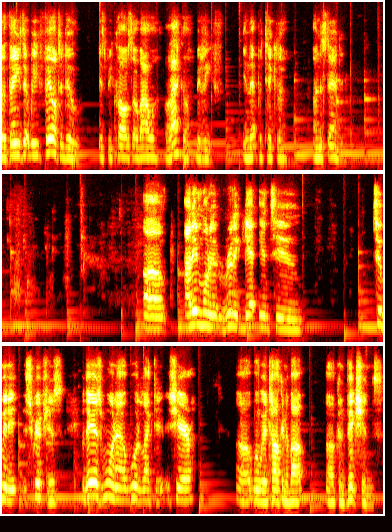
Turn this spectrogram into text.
the things that we fail to do is because of our lack of belief in that particular understanding. Um, I didn't want to really get into too many scriptures, but there's one I would like to share uh, when we're talking about uh, convictions.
